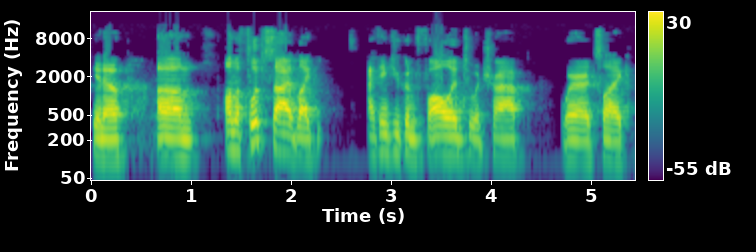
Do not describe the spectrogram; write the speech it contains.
You know, um, on the flip side, like I think you can fall into a trap where it's like,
